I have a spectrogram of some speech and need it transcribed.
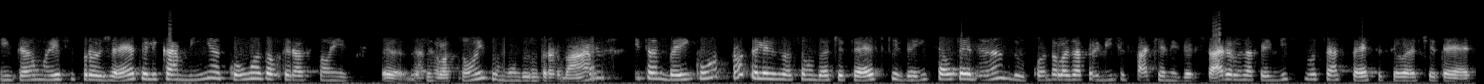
Então, esse projeto ele caminha com as alterações das relações no mundo do trabalho e também com a própria legislação do FGTS que vem se alterando quando ela já permite saque aniversário, ela já permite que você acesse o seu FGTS.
